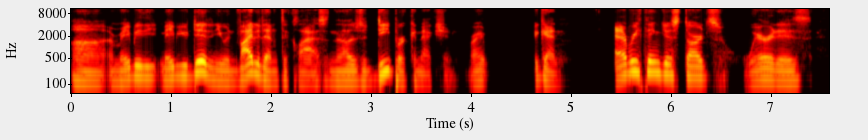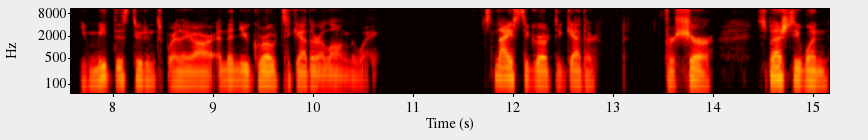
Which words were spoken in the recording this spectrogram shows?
uh, or maybe maybe you did and you invited them to class and now there's a deeper connection right again everything just starts where it is. You meet the students where they are, and then you grow together along the way. It's nice to grow together for sure, especially when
